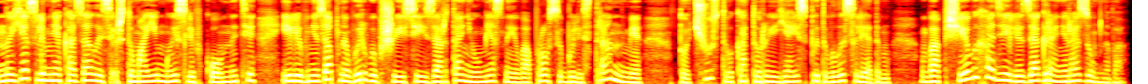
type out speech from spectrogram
Но если мне казалось, что мои мысли в комнате или внезапно вырвавшиеся изо рта неуместные вопросы были странными, то чувства, которые я испытывала следом, вообще выходили за грани разумного.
